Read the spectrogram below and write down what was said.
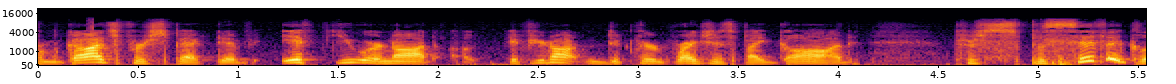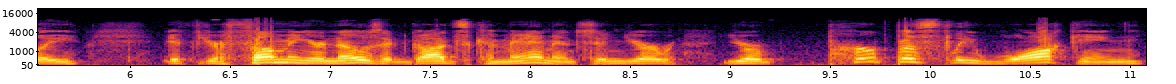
from God's perspective, if you are not if you're not declared righteous by God, specifically if you're thumbing your nose at God's commandments and you're you're purposely walking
